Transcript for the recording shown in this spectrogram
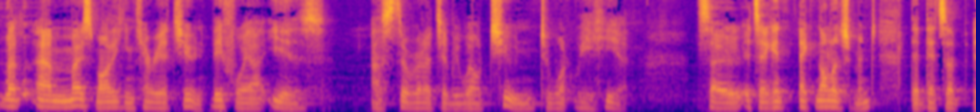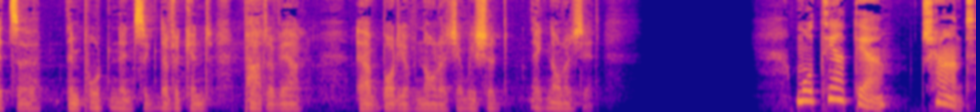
But um, most Māori can carry a tune. Therefore, our ears are still relatively well tuned to what we hear. So it's an acknowledgement that that's a it's an important and significant part of our our body of knowledge, and we should acknowledge that. Mōteatea, chant,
